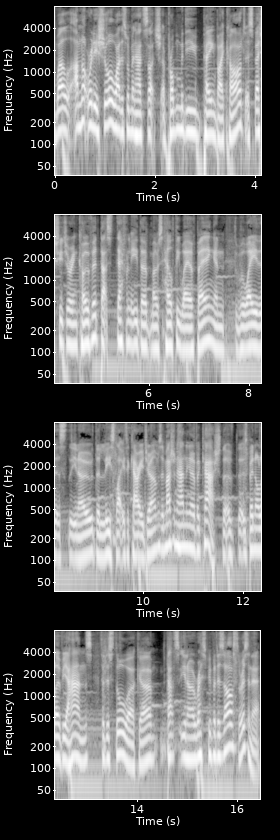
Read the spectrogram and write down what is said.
Well, I'm not really sure why this woman had such a problem with you paying by card, especially during COVID. That's definitely the most healthy way of paying and the way that's, you know, the least likely to carry germs. Imagine handing over cash that, have, that has been all over your hands to the store worker. That's, you know, a recipe for disaster, isn't it?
